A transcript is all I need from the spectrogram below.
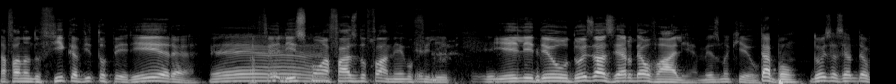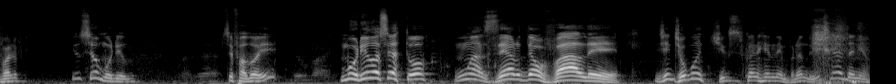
Tá falando fica Vitor Pereira. É... Tá feliz com a fase do Flamengo, Felipe. E ele deu 2 a 0 Del Valle, a mesma que eu. Tá bom, 2 a 0 Del Valle. E o seu Murilo? Você falou aí? Murilo acertou. 1 a 0 Del Valle. Gente, jogo antigo, vocês ficarem relembrando isso, né, Daniel?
